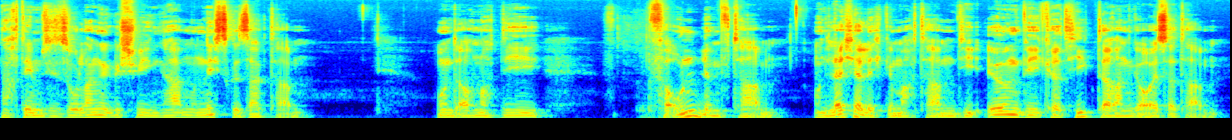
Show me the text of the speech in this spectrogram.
nachdem sie so lange geschwiegen haben und nichts gesagt haben. Und auch noch die verunglimpft haben und lächerlich gemacht haben, die irgendwie Kritik daran geäußert haben.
